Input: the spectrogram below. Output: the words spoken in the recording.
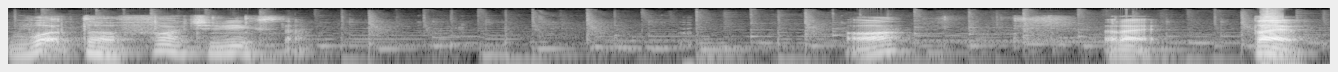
What the fuck čia vyksta? O? Gerai. Taip.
